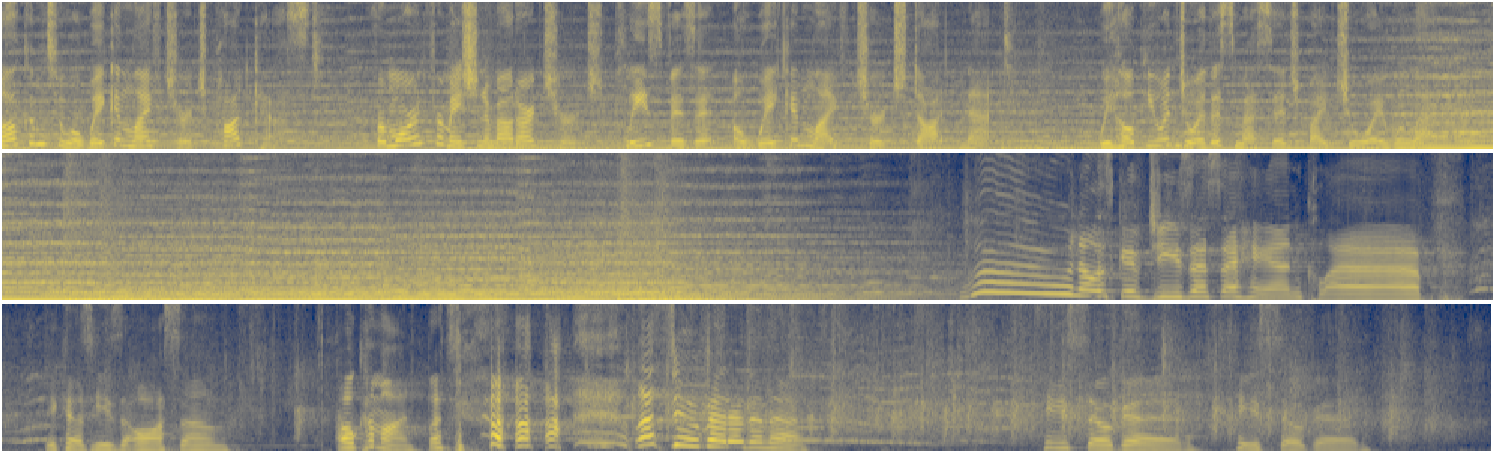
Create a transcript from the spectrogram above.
Welcome to Awaken Life Church podcast. For more information about our church, please visit awakenlifechurch.net. We hope you enjoy this message by Joy Willette. Woo! Now let's give Jesus a hand clap because he's awesome. Oh, come on. Let's let's do better than that. He's so good. He's so good.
